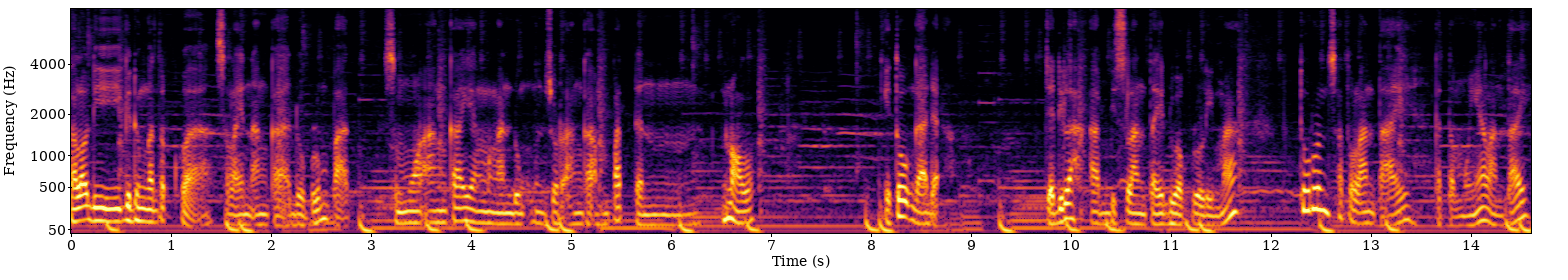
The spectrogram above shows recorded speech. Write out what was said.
kalau di gedung kantor gua selain angka 24 semua angka yang mengandung unsur angka 4 dan 0 itu nggak ada. Jadilah habis lantai 25 turun satu lantai ketemunya lantai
